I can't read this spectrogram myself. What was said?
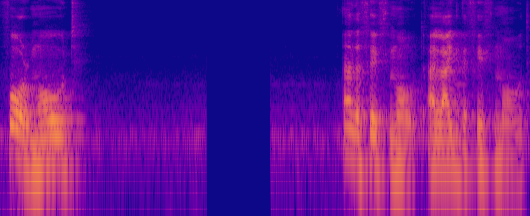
fourth mode, and the fifth mode. I like the fifth mode.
